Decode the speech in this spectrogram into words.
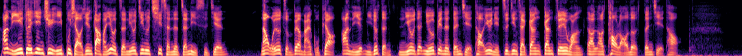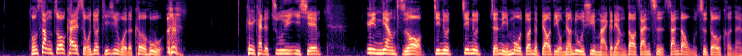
啊，你一追进去，一不小心大盘又整理，又进入七成的整理时间，然后我又准备要买股票啊，你你就等，你又你又变成等解套，因为你资金才刚刚追完，然后然后套牢的等解套。从上周开始，我就提醒我的客户，可以开始注意一些酝酿之后进入进入整理末端的标的，我们要陆续买个两到三次、三到五次都有可能，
